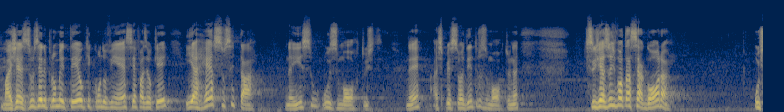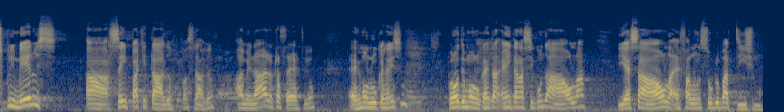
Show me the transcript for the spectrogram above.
Mas Jesus ele prometeu que quando viesse ia fazer o quê? Ia ressuscitar, não é isso? Os mortos, né? As pessoas dentre os mortos, né? Se Jesus voltasse agora, os primeiros a ser impactados, posso dar, viu? Amém, nada, tá certo, viu? É irmão Lucas, não é isso? Pronto, irmão Lucas, a gente está tá na segunda aula e essa aula é falando sobre o batismo,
